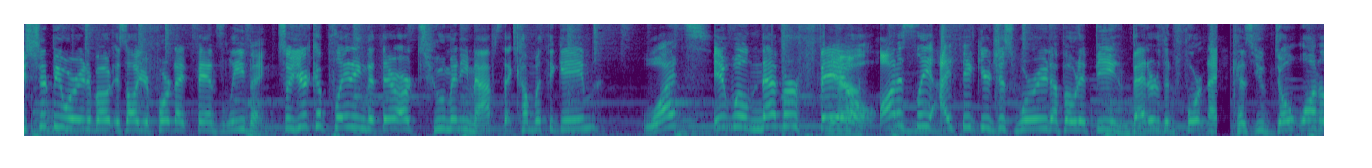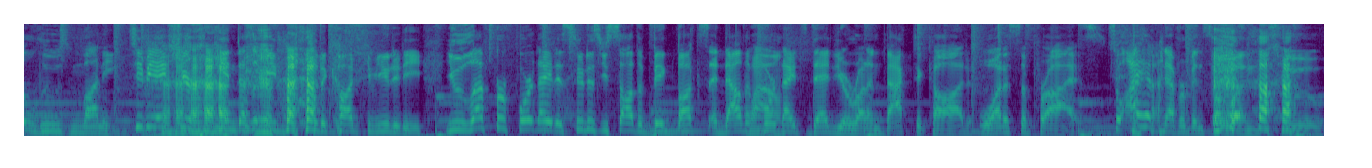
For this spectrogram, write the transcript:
You should be worried about is all your Fortnite fans leaving. So you're complaining that there are too many maps that come with the game? What? It will never fail. Honestly, I think you're just worried about it being better than Fortnite because you don't want to lose money. TBH, your opinion doesn't mean much to the COD community. You left for Fortnite as soon as you saw the big bucks, and now that Wow. Fortnite's dead, you're running back to COD. What a surprise. So I have never been someone to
